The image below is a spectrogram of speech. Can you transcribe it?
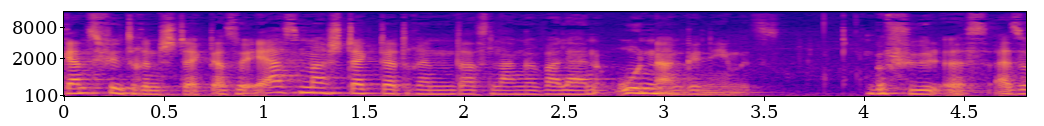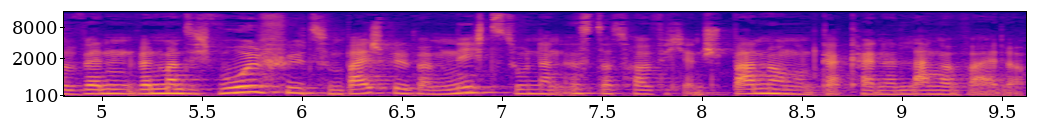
ganz viel drin steckt. Also erstmal steckt da drin, dass Langeweile ein unangenehmes Gefühl ist. Also wenn, wenn man sich wohlfühlt, zum Beispiel beim Nichtstun, dann ist das häufig Entspannung und gar keine Langeweile.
